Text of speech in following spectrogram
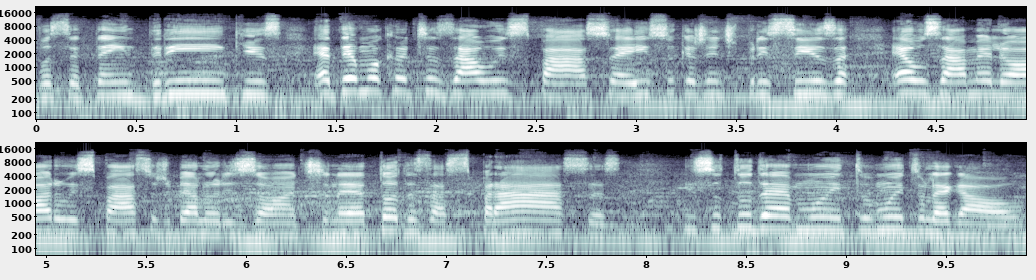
você tem drinks. É democratizar o espaço, é isso que a gente precisa, é usar melhor o espaço de Belo Horizonte, né? Todas as praças, isso tudo é muito, muito legal.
